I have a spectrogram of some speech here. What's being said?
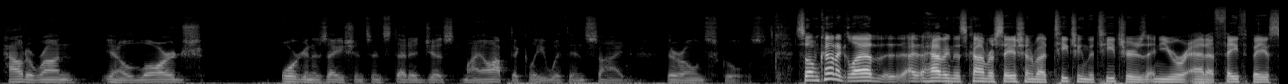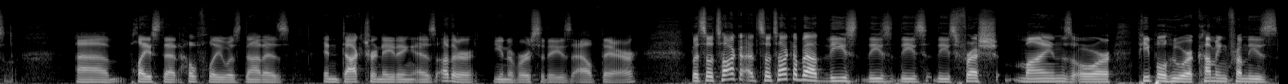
how to run, you know, large organizations instead of just myopically with inside their own schools. So I'm kind of glad uh, having this conversation about teaching the teachers, and you were at a faith-based uh, place that hopefully was not as indoctrinating as other universities out there. But so talk so talk about these these these these fresh minds or people who are coming from these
